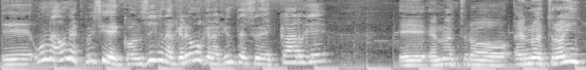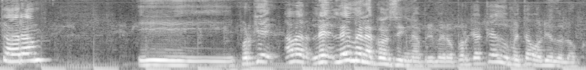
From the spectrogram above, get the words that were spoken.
eh, una, una especie de consigna. Queremos que la gente se descargue eh, en, nuestro, en nuestro Instagram. Y. Porque, a ver, lé- léeme la consigna primero, porque acá Edu me está volviendo loco.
